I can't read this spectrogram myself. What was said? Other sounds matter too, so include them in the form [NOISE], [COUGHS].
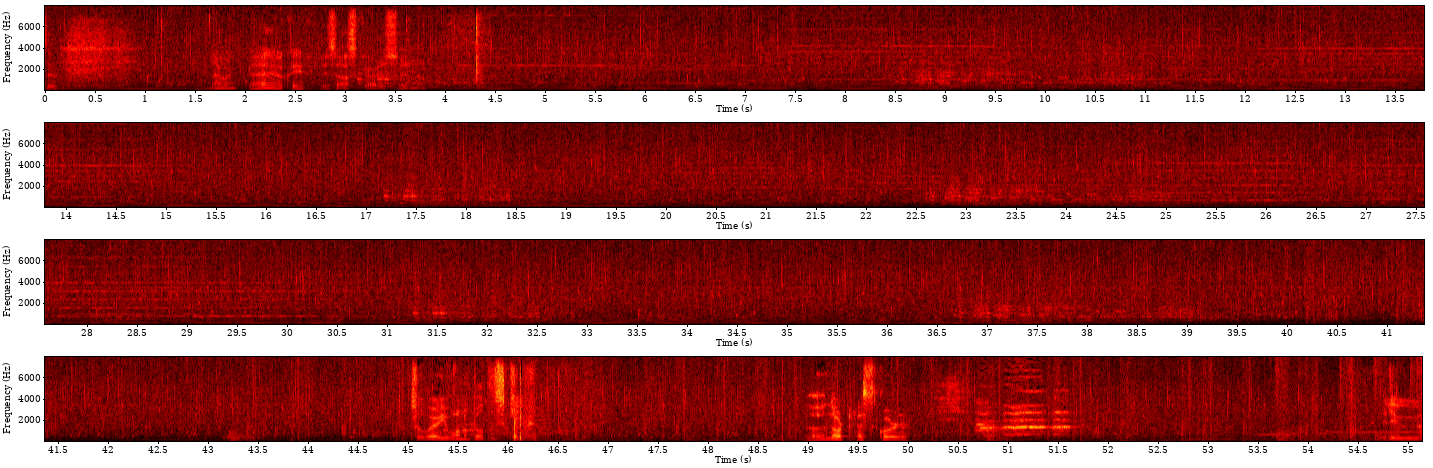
too. No, okay. Just ask Gardas, I know. So where you want to build this keep? Uh, northwest corner. Hello.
